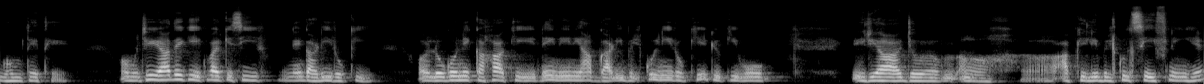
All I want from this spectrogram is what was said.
घूमते थे। और मुझे याद है कि एक बार किसी ने गाड़ी रोकी और लोगों ने कहा कि नहीं नहीं नहीं आप गाड़ी बिल्कुल नहीं रोकिए क्योंकि वो एरिया जो आ, आपके लिए बिल्कुल सेफ़ नहीं है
